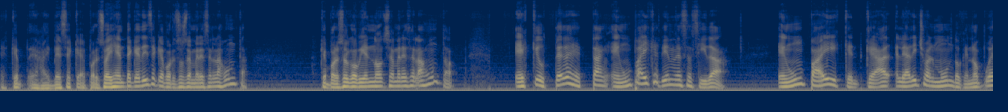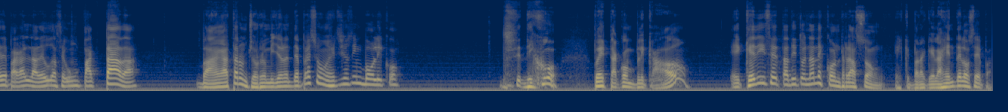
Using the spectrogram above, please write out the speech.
Es que eh, hay veces que, por eso hay gente que dice que por eso se merecen la Junta, que por eso el gobierno se merece la Junta. Es que ustedes están en un país que tiene necesidad, en un país que, le ha dicho al mundo que no puede pagar la deuda según pactada, van a gastar un chorro de millones de pesos en un ejercicio simbólico. Dijo, pues está complicado. Eh, ¿Qué dice Tatito Hernández? Con razón. Es que para que la gente lo sepa.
